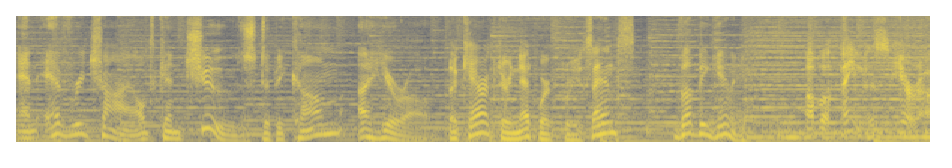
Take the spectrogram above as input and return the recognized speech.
and every child can choose to become a hero. The Character Network presents The Beginning of a Famous Hero.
